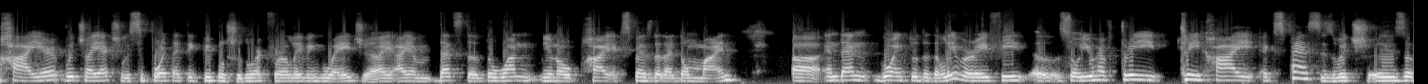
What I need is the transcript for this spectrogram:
higher, which I actually support. I think people should work for a living wage. I, I am that's the the one you know high expense that I don't mind. Uh, and then going to the delivery fee. Uh, so you have three three high expenses, which is a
